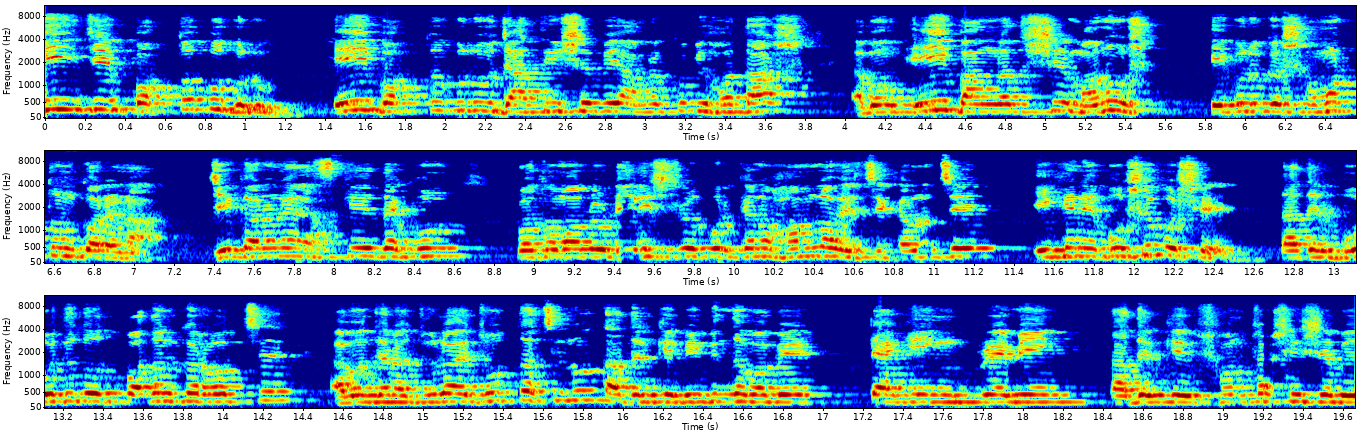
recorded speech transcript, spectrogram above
এই যে বক্তব্যগুলো, এই বক্তব্যগুলো জাতি হিসেবে আমরা খুবই হতাশ। এবং এই বাংলাদেশের মানুষ এগুলোকে সমর্থন করে না। যে কারণে আজকে দেখুন, প্রথম আলো ডেলিস্টের উপর কেন হামলা হয়েছে? কারণ হচ্ছে, এখানে বসে বসে তাদের বৈদ্যুতিক উৎপাদন করা হচ্ছে এবং যারা জুলাই যোদ্ধা ছিল, তাদেরকে বিভিন্নভাবে ট্যাগিং প্রেমিং তাদেরকে সন্ত্রাস হিসেবে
